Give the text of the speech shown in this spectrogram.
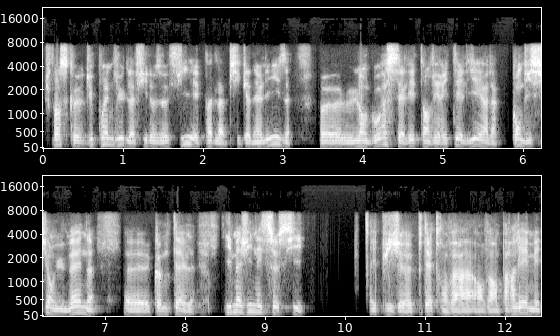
Je pense que du point de vue de la philosophie et pas de la psychanalyse, euh, l'angoisse, elle est en vérité liée à la condition humaine euh, comme telle. Imaginez ceci. Et puis peut-être on va on va en parler, mais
